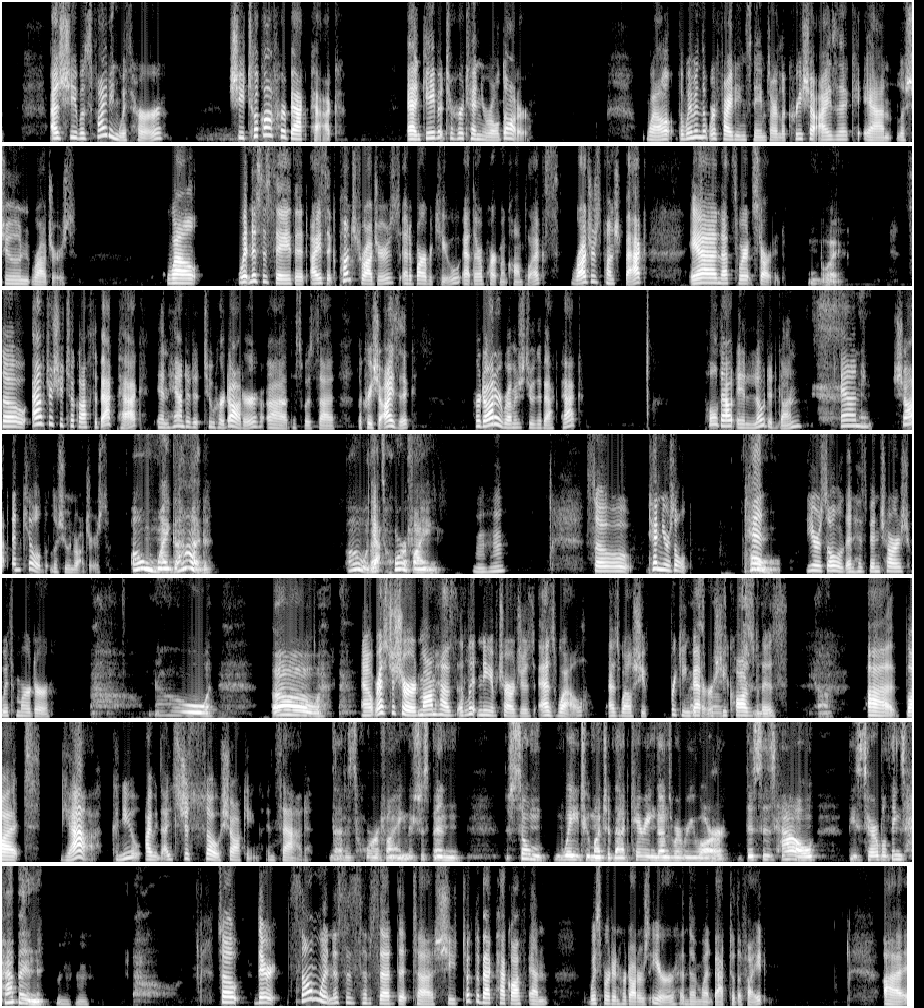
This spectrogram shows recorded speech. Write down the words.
as she was fighting with her, she took off her backpack and gave it to her 10 year old daughter. Well, the women that were fighting's names are Lucretia Isaac and Lashun Rogers. Well, witnesses say that Isaac punched Rogers at a barbecue at their apartment complex. Rogers punched back, and that's where it started. Oh boy. So after she took off the backpack and handed it to her daughter, uh, this was uh, Lucretia Isaac, her daughter rummaged through the backpack, pulled out a loaded gun, and shot and killed Lashun Rogers. Oh my God. Oh, Yeah. that's horrifying. hmm So 10 years old. 10 Oh, years old and has been charged with murder. no. Oh, Now, rest assured, mom has a litany of charges as well. As well, she freaking As better. well she caused this. yeah. Uh, but yeah, can you? I mean, it's just so shocking and sad. That is horrifying. There's just been there's so way too much of that carrying guns wherever you are. This is how these terrible things happen. hmm So there, some witnesses have said that uh, she took the backpack off and whispered in her daughter's ear, and then went back to the fight. Uh,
